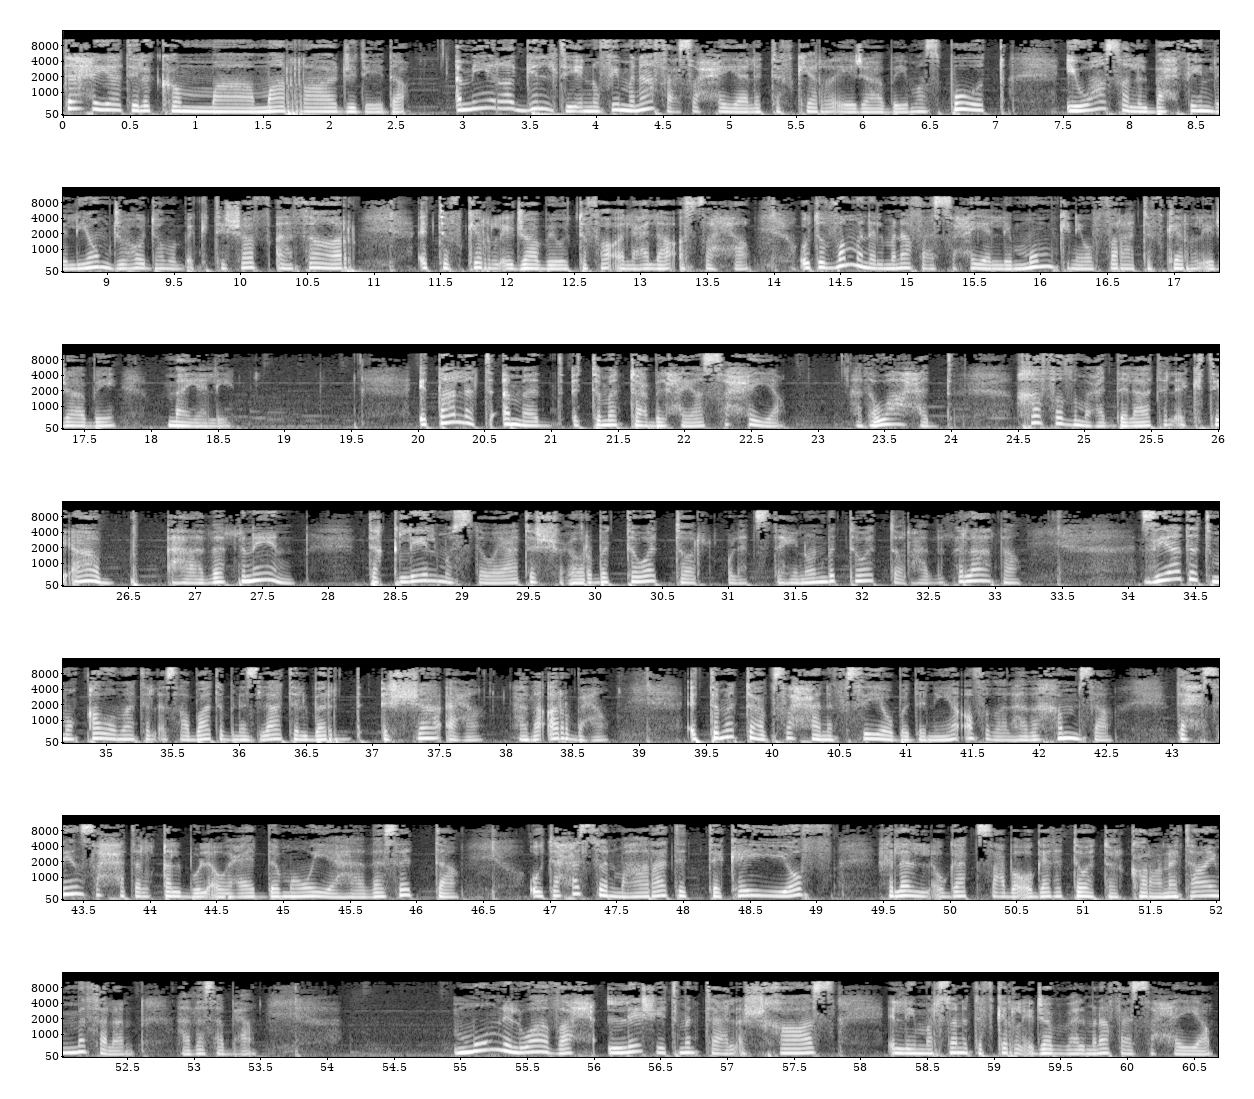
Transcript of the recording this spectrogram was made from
تحياتي لكم مرة جديدة أميرة قلتي أنه في منافع صحية للتفكير الإيجابي. مزبوط يواصل الباحثين لليوم جهودهم باكتشاف آثار التفكير الإيجابي والتفاؤل على الصحة. وتتضمن المنافع الصحية اللي ممكن يوفرها التفكير الإيجابي ما يلي. إطالة أمد التمتع بالحياة الصحية. هذا واحد. خفض معدلات الاكتئاب. هذا اثنين. تقليل مستويات الشعور بالتوتر ولا تستهينون بالتوتر هذا ثلاثة. زيادة مقاومة الإصابات بنزلات البرد الشائعة هذا أربعة. التمتع بصحة نفسية وبدنية أفضل هذا خمسة. تحسين صحة القلب والأوعية الدموية هذا ستة. وتحسن مهارات التكيف خلال الأوقات الصعبة أوقات التوتر كورونا تايم مثلا هذا سبعة. مو من الواضح ليش يتمتع الأشخاص اللي يمارسون التفكير الإيجابي بهالمنافع الصحية.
